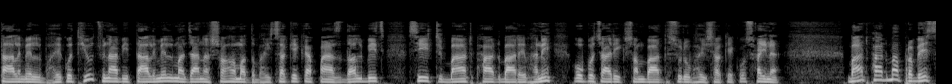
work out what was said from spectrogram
तालमेल भएको थियो। चुनावी तालमेलमा जान सहमत भइसकेका पाँच दलबीच सीट बाँडफाँड बारे भने औपचारिक सम्वाद शुरू भइसकेको छैन। बाँडफाँडमा प्रवेश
